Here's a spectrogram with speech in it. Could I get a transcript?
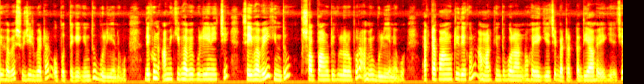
এইভাবে সুজির ব্যাটার ওপর থেকে কিন্তু বুলিয়ে নেব। দেখুন, আমি কীভাবে বুলিয়ে নিচ্ছি, সেইভাবেই কিন্তু সব পাউরুটিগুলোর ওপর আমি বুলিয়ে নেব। একটা পাউরুটি দেখুন, আমার কিন্তু বলানো হয়ে গিয়েছে, ব্যাটারটা দেওয়া হয়ে গিয়েছে।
